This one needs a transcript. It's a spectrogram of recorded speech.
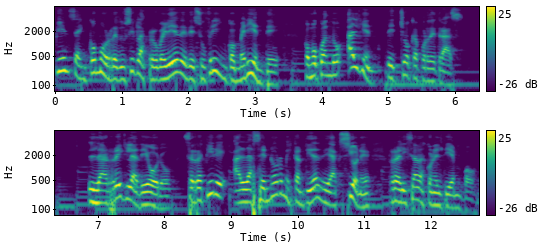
piensa en cómo reducir las probabilidades de sufrir inconveniente, como cuando alguien te choca por detrás. La regla de oro se refiere a las enormes cantidades de acciones realizadas con el tiempo.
